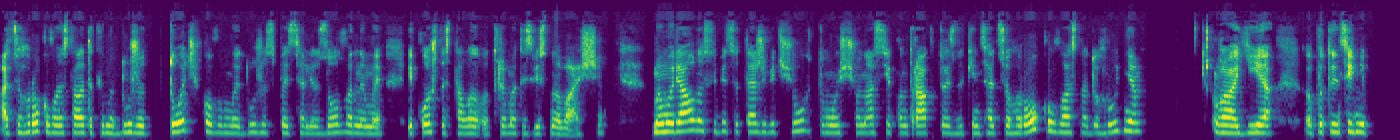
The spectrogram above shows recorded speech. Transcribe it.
А цього року вони стали такими дуже точковими, дуже спеціалізованими, і кошти стали отримати, звісно, важче. Меморіал на собі це теж відчув, тому що у нас є контракт ось до кінця цього року, власне, до грудня. Є потенційні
